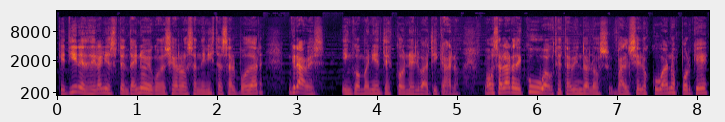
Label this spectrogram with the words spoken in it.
que tiene desde el año 79, cuando llegaron los sandinistas al poder, graves inconvenientes con el Vaticano. Vamos a hablar de Cuba, usted está viendo a los balseros cubanos, porque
